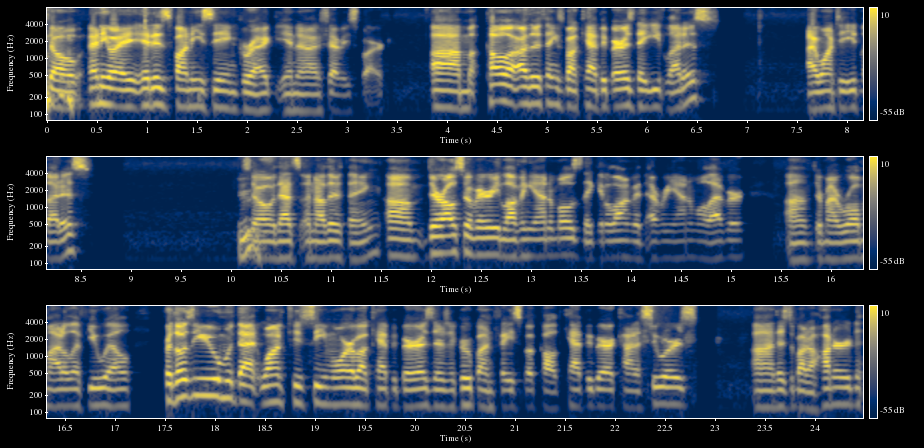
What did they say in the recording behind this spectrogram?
So anyway, it is funny seeing Greg in a Chevy Spark. Um, couple of other things about capybaras: they eat lettuce. I want to eat lettuce, so that's another thing. Um, they're also very loving animals. They get along with every animal ever. Um, they're my role model, if you will. For those of you that want to see more about capybaras, there's a group on Facebook called Capybara Connoisseurs. Uh, there's about a hundred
